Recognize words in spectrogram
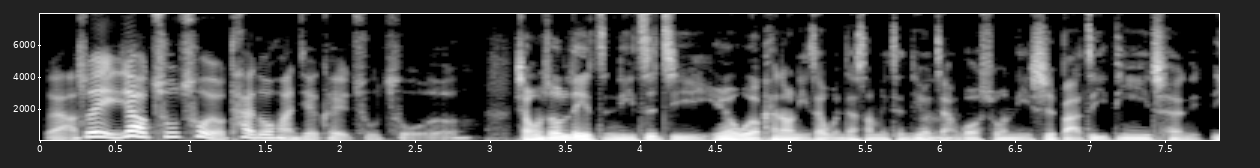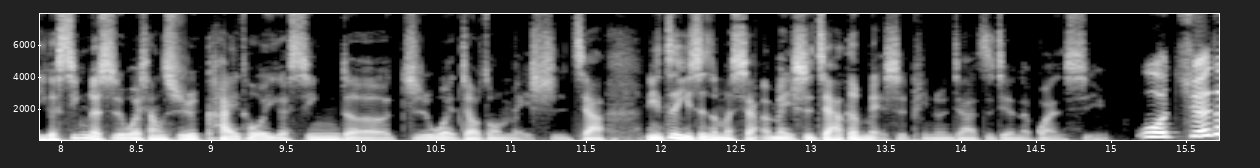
对啊，所以要出错有太多环节可以出错了。小红说，例子你自己，因为我有看到你在文章上面曾经有讲过，说你是把自己定义成一个新的职位，像是开拓一个新的职位，叫做美食家。你自己是怎么想美食家跟美食评论家之间的关系？我觉得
